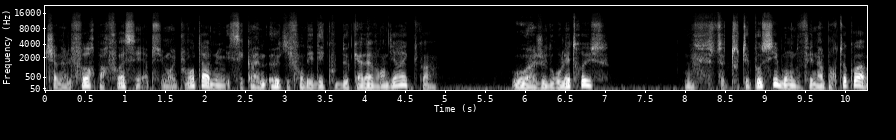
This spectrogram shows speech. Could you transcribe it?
Channel 4, parfois, c'est absolument épouvantable. C'est quand même eux qui font des découpes de cadavres en direct, quoi. Ou un jeu de roulette russe. Tout est possible, on fait n'importe quoi.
